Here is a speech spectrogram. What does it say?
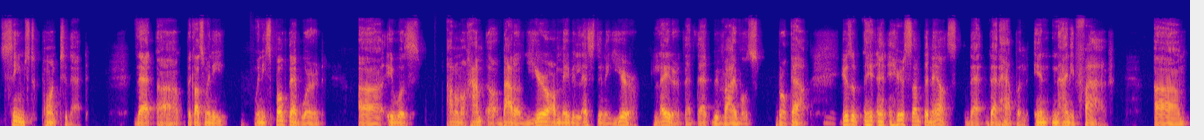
seems to point to that. That uh, because when he when he spoke that word, uh, it was I don't know how about a year or maybe less than a year later that that revivals broke out. Mm-hmm. Here's a and here's something else that that happened in 95. Um,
